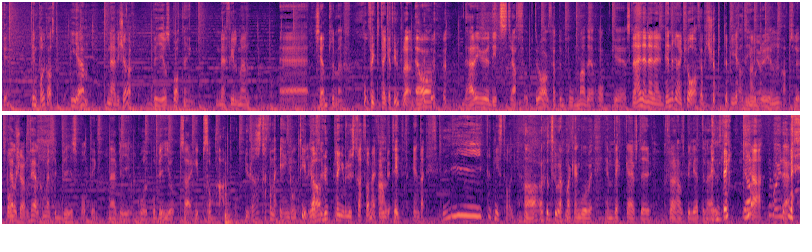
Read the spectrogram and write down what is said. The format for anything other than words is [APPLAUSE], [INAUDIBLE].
till. Filmpodcast. Igen. När vi kör Biospotting. med filmen. Eh, gentleman. [LAUGHS] Fick du tänka till på den? Ja, [LAUGHS] det här är ju ditt straffuppdrag för att du bommade och eh. Nej, nej, nej, nej, den är redan klar för jag köpte Ja, biljetterna. det gjorde du ju. Mm. Absolut. Väl, välkommen till Biospotting när vi går på bio så här hipp som happ. Du lär straffa mig en gång till. Ja. Ja. Hur länge vill du straffa mig? För jag gjorde ett enda litet misstag. [LAUGHS] Ja, då tror jag att man kan gå en vecka efter förhandsbiljetterna. En vecka? Ja, det var ju det. [LAUGHS]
